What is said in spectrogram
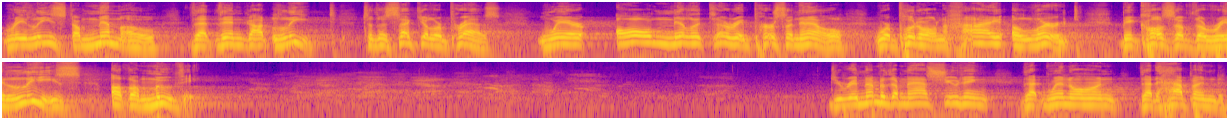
released a memo that then got leaked to the secular press where all military personnel were put on high alert because of the release of a movie. Do you remember the mass shooting that went on that happened?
